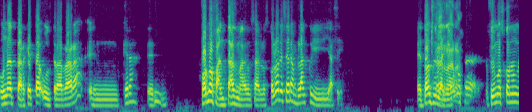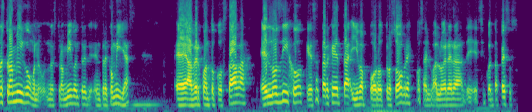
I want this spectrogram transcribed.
una tarjeta ultra rara en ¿qué era? En forma fantasma, o sea, los colores eran blanco y así. Entonces la llevamos a- fuimos con nuestro amigo, bueno, nuestro amigo entre, entre comillas, eh, a ver cuánto costaba. Él nos dijo que esa tarjeta iba por otro sobre, o sea, el valor era de 50 pesos.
